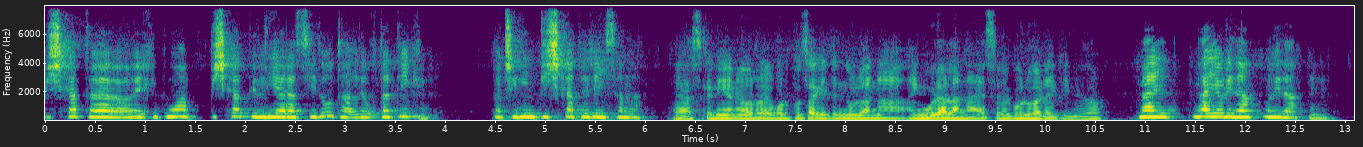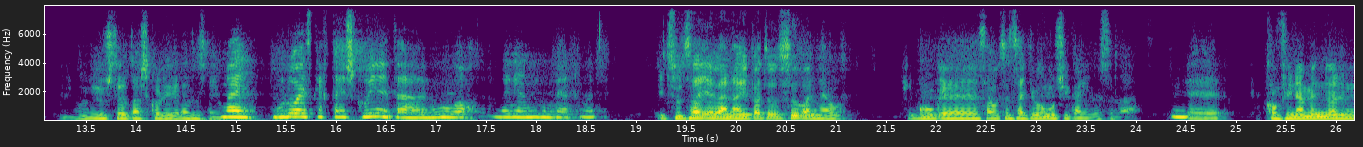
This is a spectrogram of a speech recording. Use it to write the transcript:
pixkat, uh, egitmoa pixkat geldiarazi du, eta alde hortatik, batxegin pixkat ere izan da. E, azkenian horre gorputzak egiten du lana, aingura lana, ez, buruarekin edo. Bai, bai hori da, hori da. Mm. Ni uste dut askori geratu zaigu. Bai, burua ezkerta eskuin eta gu hor berean egon behar. Bai. Itzultzaile lana aipatu duzu, baina guk ezagutzen zaitugu musikari bezala. Mm. E, konfinamenduaren,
